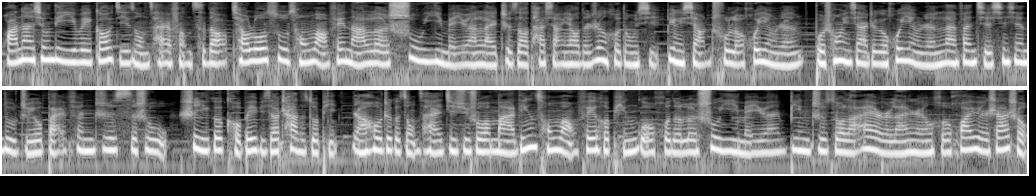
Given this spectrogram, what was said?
华纳兄弟一位高级总裁讽刺道：“乔罗素从网飞拿了数亿美元来制造他想要的任何东西，并想出了灰影人。”补充一下，这个灰影人烂番茄新鲜度只有百分之四十五，是一个口碑比较差的作品。然后这个总裁继续说：“马丁从网飞和苹果获得了数亿美元，并制作了《爱尔兰人》和《花月杀手》。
